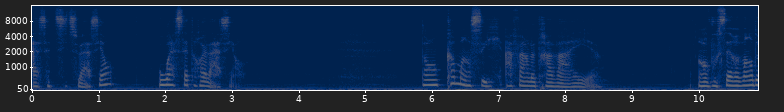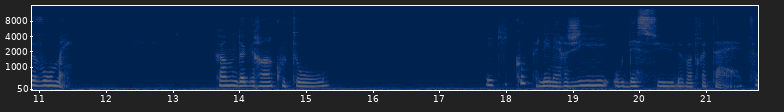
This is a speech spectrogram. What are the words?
à cette situation ou à cette relation. Donc, commencez à faire le travail en vous servant de vos mains comme de grands couteaux et qui coupent l'énergie au-dessus de votre tête.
